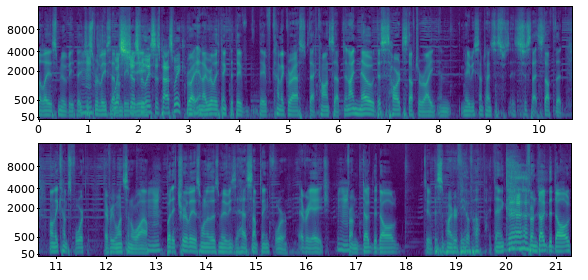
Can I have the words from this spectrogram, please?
the latest movie they just Mhm. released that Which on DVD. just released this past week. Right, Mhm. and I really think that they've they've kind of grasped that concept. And I know this is hard stuff to write, and maybe sometimes it's it's just that stuff that only comes forth every once in a while. Mhm. But it truly is one of those movies that has something for every age, Mhm. from Doug the dog to this is my review of Up. I think from Doug the dog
